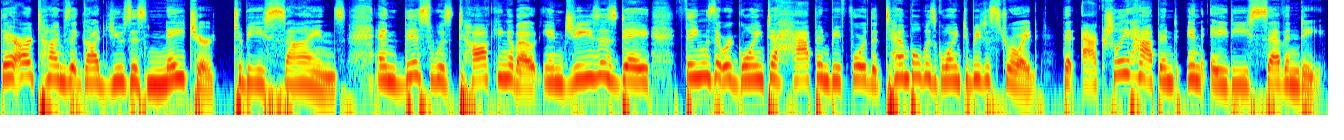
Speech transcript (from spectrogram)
There are times that God uses nature to be signs. And this was talking about in Jesus' day things that were going to happen before the temple was going to be destroyed that actually happened in AD 70.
